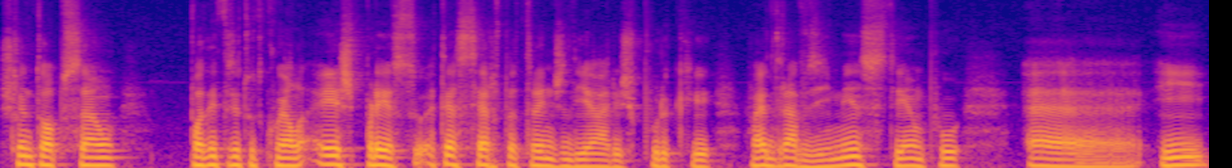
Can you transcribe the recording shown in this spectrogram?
excelente opção. Podem fazer tudo com ela a preço, até serve para treinos diários, porque vai durar-vos imenso tempo uh, e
